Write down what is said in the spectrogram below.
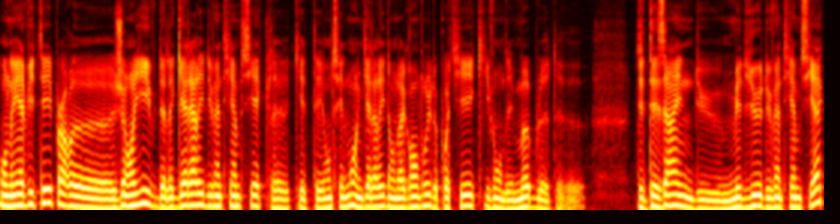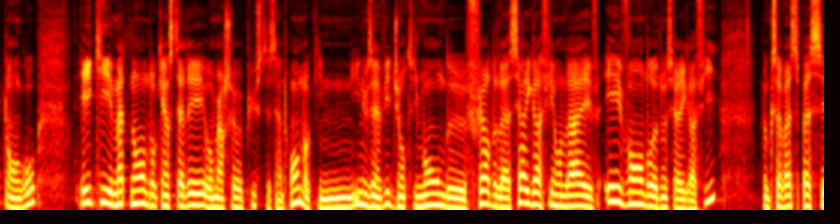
On est invité par euh, Jean-Yves de la Galerie du XXe siècle, qui était anciennement une galerie dans la Grande Rue de Poitiers, qui vend des meubles de, de design du milieu du XXe siècle, en gros, et qui est maintenant donc installé au marché Opus de Saint-Ouen. Donc, il, nous invite gentiment de faire de la sérigraphie en live et vendre nos sérigraphies. Donc, ça va se passer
